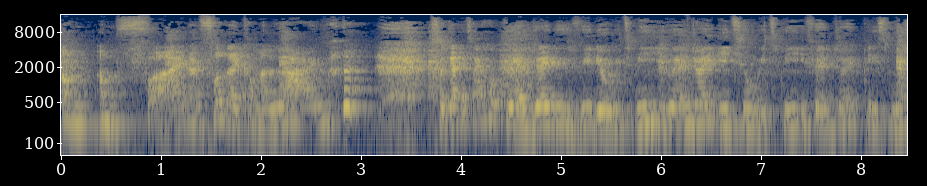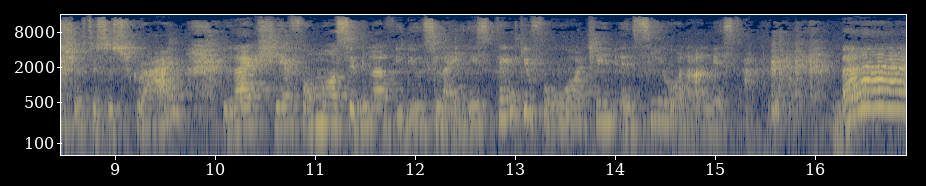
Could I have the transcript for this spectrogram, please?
I'm i'm fine. I feel like i'm alive. So guys i hope you enjoyed this video with me. You enjoy eating with me. If you enjoy please make sure to subscribe like share for more similar videos like this. Thank you for watching and see you on our next upload. Bye!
